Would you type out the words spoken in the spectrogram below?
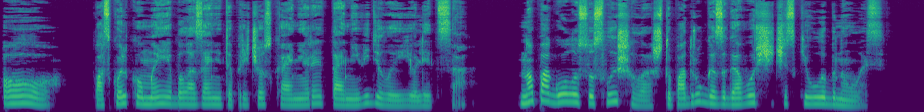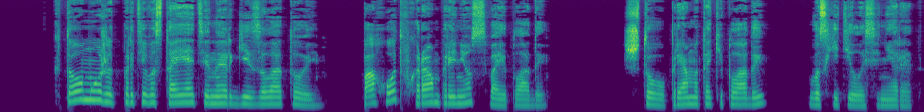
О, поскольку Мэя была занята прической Аниры, та не видела ее лица. Но по голосу слышала, что подруга заговорщически улыбнулась. «Кто может противостоять энергии золотой? Поход в храм принес свои плоды». «Что, прямо-таки плоды?» — восхитилась Анирет.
